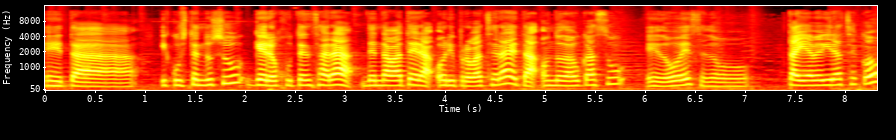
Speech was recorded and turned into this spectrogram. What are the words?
Eta ikusten duzu, gero juten zara denda batera hori probatzera eta ondo daukazu edo ez, edo taia begiratzeko,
